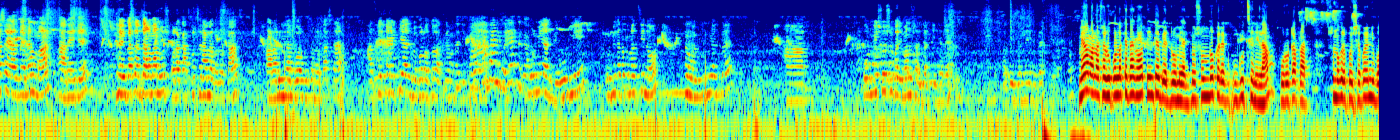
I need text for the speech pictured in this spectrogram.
বাসায় আসবে মেহমান আর এই যে এই বাসার যারা মানুষ ওরা কাজ করছে রান্না বান্নার কাজ। আর আমি নিলাম ঘর গুছানোর কাজটা। আজকে কে কি আসবে বলো তো? আজকে আমাদের উর্মি আসবে উর্মি। উর্মিকে তো তোমরা চিনো। উর্মি আসবে। আর উর্মি শ্বশুর বাড়ির মানুষ আসবে আর কি এখানে। এই জন্য এই যে দেখছি মেহমান আসার উপলক্ষে দেখো তিনটে বেডরুমে একদম সুন্দর করে গুছিয়ে নিলাম। পুরোটা ফ্ল্যাট সুন্দর করে পরিষ্কার করে নিব।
